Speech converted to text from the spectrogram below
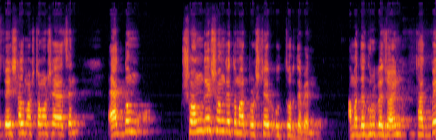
স্পেশাল মাস্টারমশাই আছেন। একদম সঙ্গে সঙ্গে তোমার প্রশ্নের উত্তর দেবেন। আমাদের গ্রুপে জয়েন থাকবে।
